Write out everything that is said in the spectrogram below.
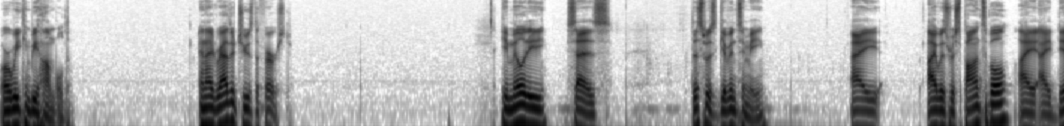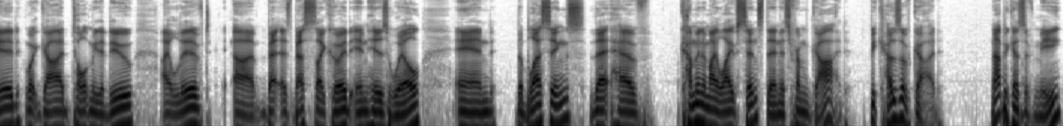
or we can be humbled. And I'd rather choose the first. Humility says, This was given to me. I I was responsible. I, I did what God told me to do. I lived uh, be- as best as I could in His will. And the blessings that have come into my life since then is from God, because of God, not because of me.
